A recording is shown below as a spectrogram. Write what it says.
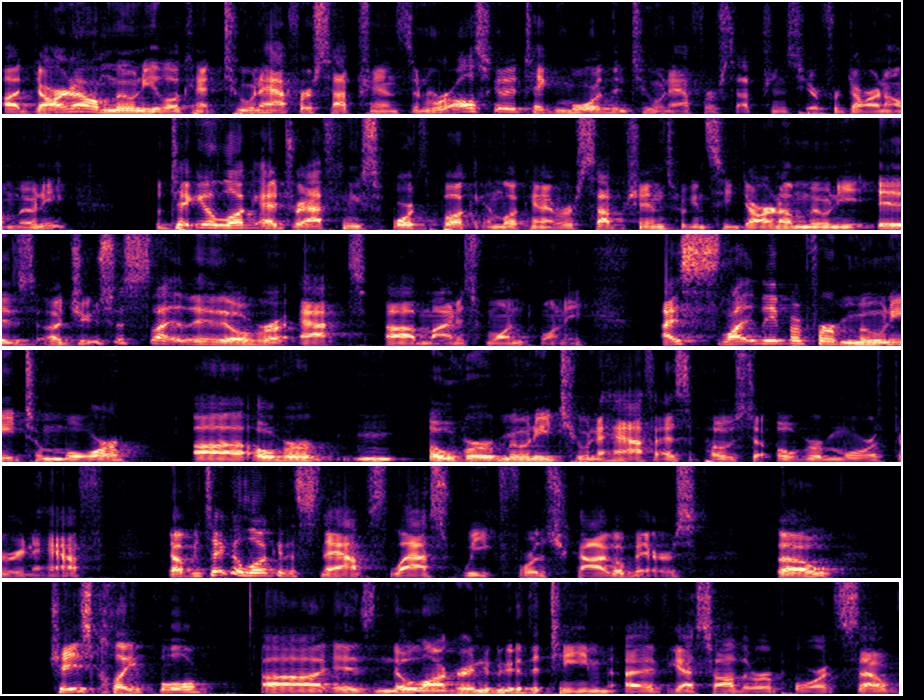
uh, Darnell Mooney looking at two and a half receptions. And we're also going to take more than two and a half receptions here for Darnell Mooney. So taking a look at DraftKings Sportsbook and looking at receptions, we can see Darnell Mooney is uh, juices slightly over at uh, minus 120. I slightly prefer Mooney to more uh, over over Mooney two and a half as opposed to over more three and a half. Now, if you take a look at the snaps last week for the Chicago Bears, so Chase Claypool uh, is no longer going to be with the team. Uh, if you guys saw the report, so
